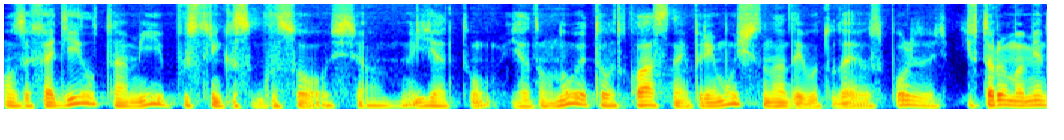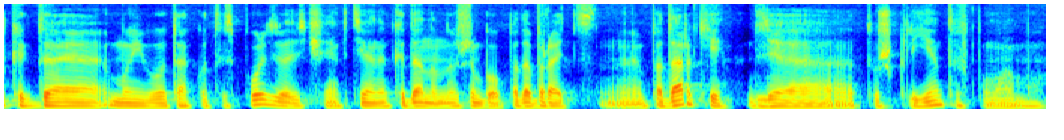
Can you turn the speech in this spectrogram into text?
Он заходил там и быстренько согласовывал все. Я, я думаю, ну, это вот классное преимущество, надо его туда использовать. И второй момент, когда мы его так вот использовали очень активно, когда нам нужно было подобрать э, подарки для тоже клиентов, по-моему,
